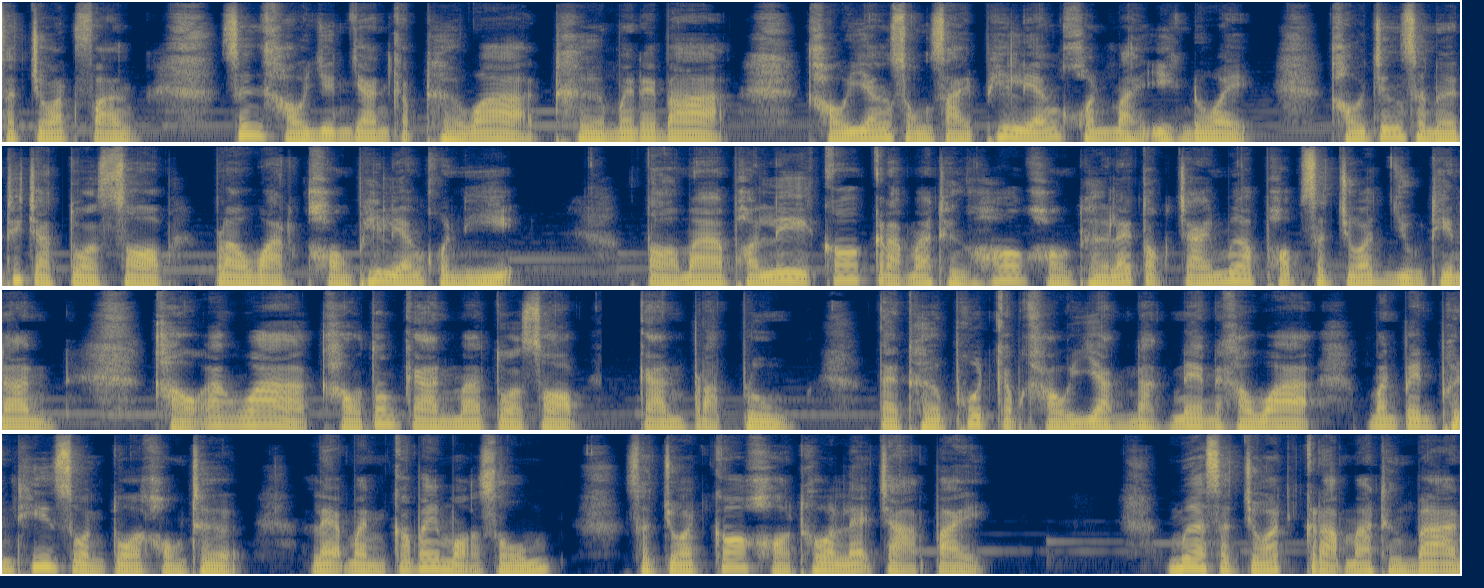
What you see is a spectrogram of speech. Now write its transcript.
สจวตฟัง ซึ่งเขายืนยันกับเธอว่าเธอไม่ได้บ้า เขายังสงสัยพี่เลี้ยงคนใหม่อีกด้วย เขาจึงเสนอที่จะตรวจสอบประวัติของพี่เลี้ยงคนนี้ ต่อมาพอลลี่ก็กลับมาถึงห้องของเธอและตกใจเมื่อพบสจวตอยู่ที่นั่น เขาอ้างว่าเขาต้องการมาตรวจสอบ การปรับปรุง แต่เธอพูดกับเขาอย่างหนักแน่นนะคะว่ามันเป็นพื้นที่ส่วนตัวของเธอ และมันก็ไม่เหมาะสม สจวตก็ขอโทษและจากไป เมื่อสจวตกลับมาถึงบ้าน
